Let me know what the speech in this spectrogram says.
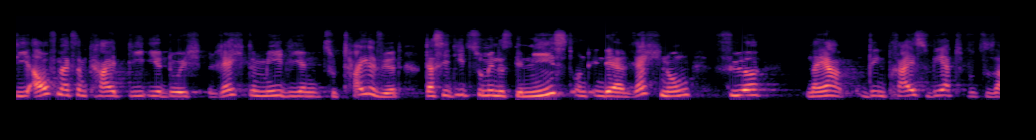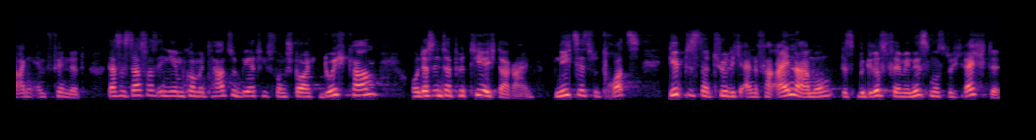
die Aufmerksamkeit, die ihr durch rechte Medien zuteil wird, dass sie die zumindest genießt und in der Rechnung für naja, den Preis wert sozusagen empfindet. Das ist das, was in Ihrem Kommentar zu Beatrice von Storch durchkam und das interpretiere ich da rein. Nichtsdestotrotz gibt es natürlich eine Vereinnahmung des Begriffs Feminismus durch Rechte.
